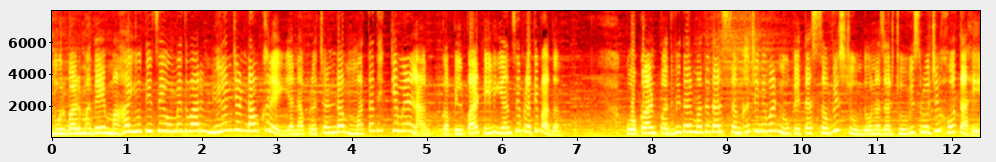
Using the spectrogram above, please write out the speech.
मुरबाडमध्ये महायुतीचे उमेदवार निरंजन डावखरे यांना प्रचंड मताधिक्य मिळणार कपिल पाटील यांचे प्रतिपादन. कोकण पदवीधर मतदारसंघाची निवडणूक येत्या सव्वीस जून दोन हजार चोवीस रोजी होत आहे.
